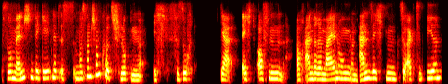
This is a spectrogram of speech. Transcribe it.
so Menschen begegnet ist, muss man schon kurz schlucken. Ich versuche ja echt offen auch andere Meinungen und Ansichten zu akzeptieren.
